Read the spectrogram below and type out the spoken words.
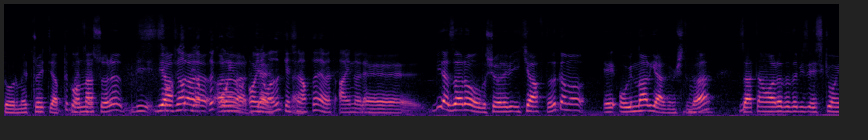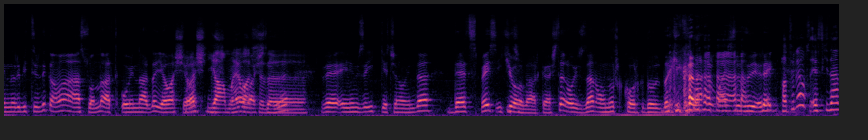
Doğru Metroid yaptık. Metroid. Ondan sonra bir, bir hafta ara, yaptık, ara oyun verdik. oynamadık. Evet, Geçen evet. hafta evet aynı öyle. Ee, biraz ara oldu. Şöyle bir iki haftalık ama e, oyunlar gelmemişti Hı. daha. Zaten o arada da biz eski oyunları bitirdik ama en sonunda artık oyunlar da yavaş yavaş yağmaya düşmeye başladı. Ve elimize ilk geçen oyunda Dead Space 2 oldu arkadaşlar. O yüzden Onur korku dolu dakikalar başladı diyerek Hatırlıyor musun eskiden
